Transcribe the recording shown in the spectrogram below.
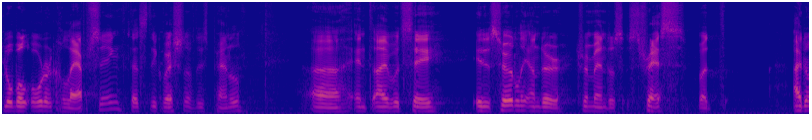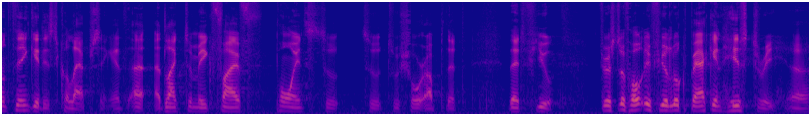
global order collapsing? That's the question of this panel. Uh, and I would say it is certainly under tremendous stress, but I don't think it is collapsing. I, would like to make five points to, to, to shore up that, that view. First of all, if you look back in history, uh,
